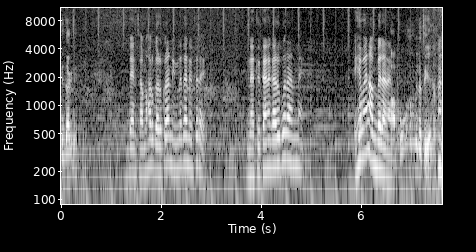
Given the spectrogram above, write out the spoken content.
නිදාගෙන හිටියේ. දැන් සමහරු ගරු කරන්න ඉන්න තැන විතරයි නැති තැන ගරු කරන්න එහෙමයි හම්බෙලා නැ අපෝ හම්බෙලා තියෙනවා.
